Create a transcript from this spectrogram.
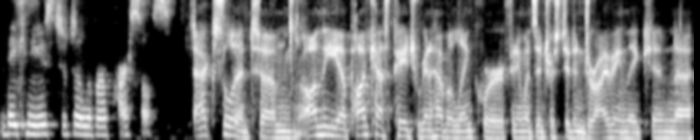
they can use to deliver parcels. Excellent. Um, on the uh, podcast page, we're going to have a link where if anyone's interested in driving, they can uh,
